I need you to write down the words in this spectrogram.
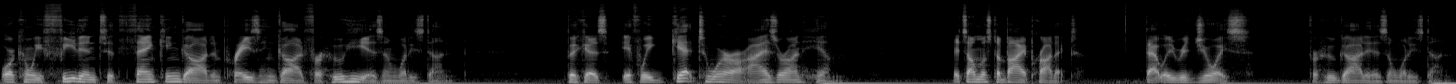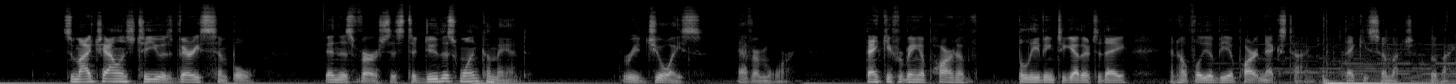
Or can we feed into thanking God and praising God for who He is and what He's done? Because if we get to where our eyes are on Him, it's almost a byproduct that we rejoice for who God is and what He's done. So, my challenge to you is very simple in this verse is to do this one command rejoice evermore. Thank you for being a part of believing together today, and hopefully you'll be a part next time. Thank you so much. Bye bye.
